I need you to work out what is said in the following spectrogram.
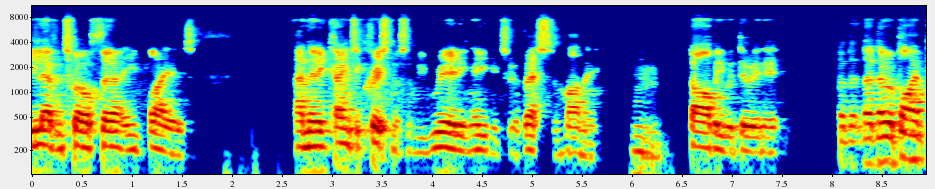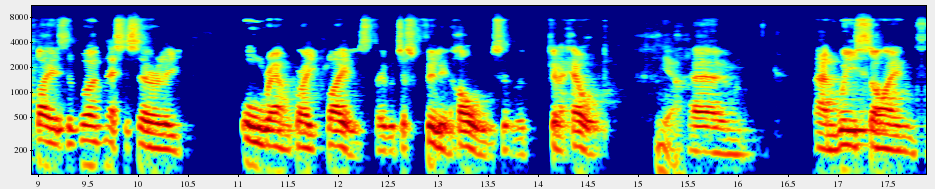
11, 12, 13 players. And then it came to Christmas, and we really needed to invest some money. Mm. Derby were doing it, but they, they were buying players that weren't necessarily all-round great players. They were just filling holes that were going to help. Yeah. Um, and we signed.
